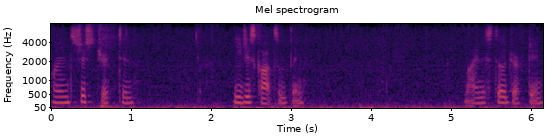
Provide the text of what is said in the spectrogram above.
Mine's just drifting. You just caught something. Mine is still drifting.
